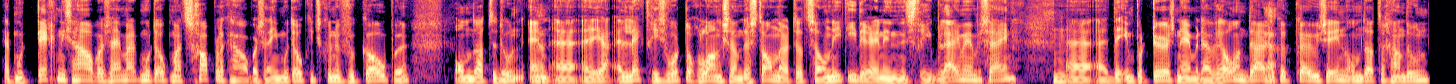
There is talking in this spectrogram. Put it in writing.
Het moet technisch haalbaar zijn, maar het moet ook maatschappelijk haalbaar zijn. Je moet ook iets kunnen verkopen om dat te doen. En ja, ja elektrisch wordt toch langzaam de standaard. Dat zal niet iedereen in de industrie blij mee zijn. Hm. Eh, de nemen daar wel een duidelijke keuze in om dat te gaan doen.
